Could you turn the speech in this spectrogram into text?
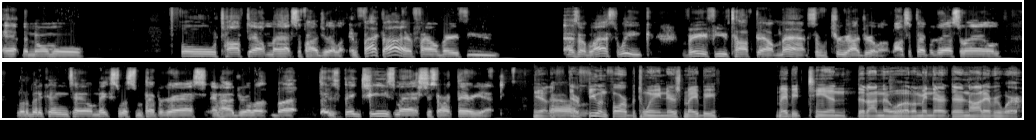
at the normal full topped out mats of hydrilla. In fact, I have found very few, as of last week, very few topped out mats of true hydrilla. Lots of pepper grass around, a little bit of coontail mixed with some pepper grass and hydrilla, but those big cheese mats just aren't there yet. Yeah, they're, they're Um, few and far between. There's maybe maybe 10 that I know of. I mean, they're they're not everywhere.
